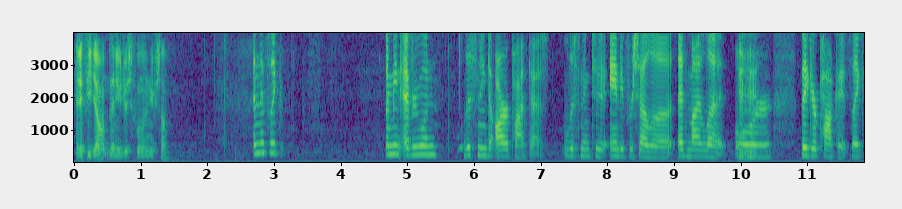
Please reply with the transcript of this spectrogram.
And if you don't, then you're just fooling yourself. And it's like, I mean, everyone listening to our podcast, listening to Andy Frisella, Ed Mylett, or Bigger Pockets, like,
